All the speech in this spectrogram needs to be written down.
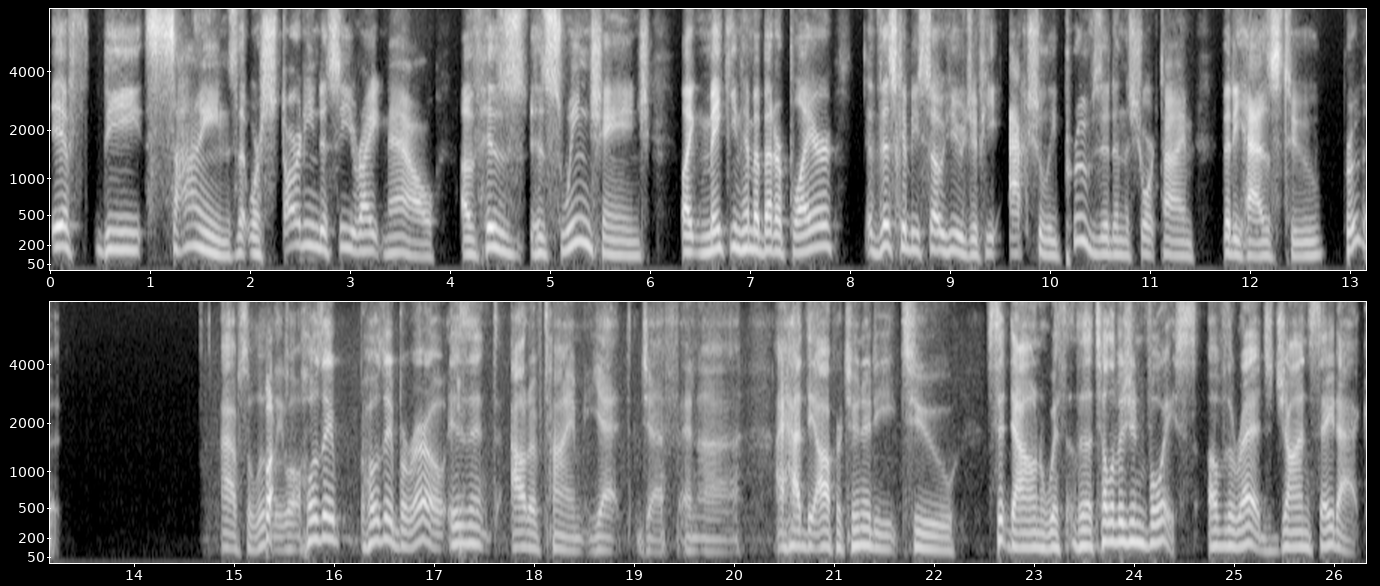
if the signs that we're starting to see right now of his his swing change like making him a better player, this could be so huge if he actually proves it in the short time that he has to prove it. Absolutely. But, well, Jose Jose Barrero isn't out of time yet, Jeff, and uh I had the opportunity to sit down with the television voice of the Reds, John Sadak,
